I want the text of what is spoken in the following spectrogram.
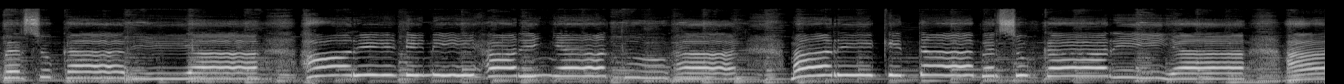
bersukaria. Hari ini harinya Tuhan, mari kita bersukaria Hari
